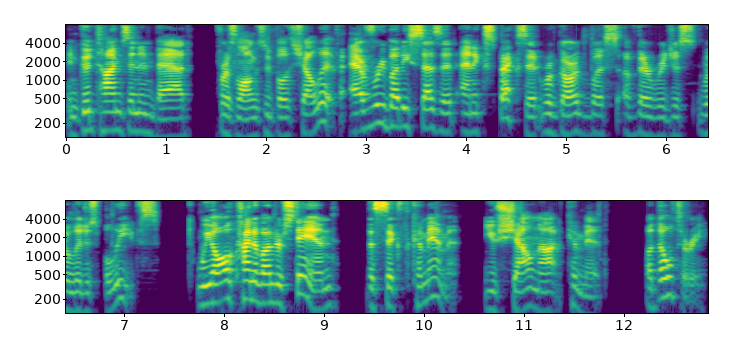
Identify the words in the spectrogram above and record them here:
in good times and in bad, for as long as we both shall live. Everybody says it and expects it, regardless of their religious, religious beliefs. We all kind of understand the sixth commandment you shall not commit adultery.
